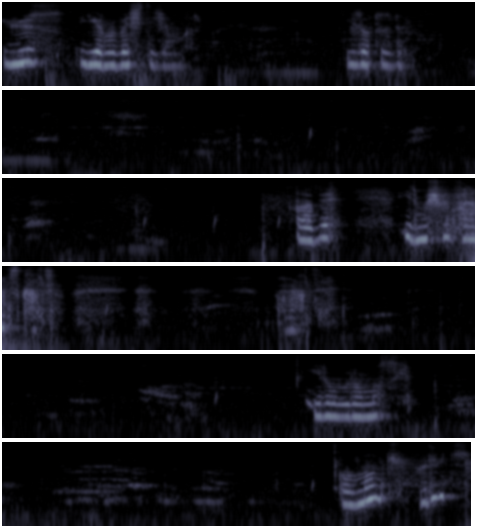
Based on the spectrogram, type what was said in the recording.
125 diyeceğim var. 130 bin. Abi 23 bin paramız kaldı. 16 bin. 20 bin olmaz ki. Almam ki. Yürü git.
